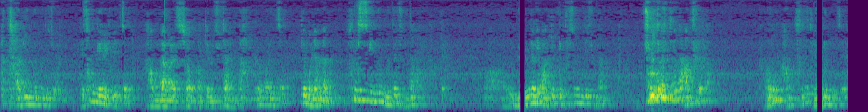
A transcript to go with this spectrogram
다 답이 있는 문제 줘요. 성경에 그게 있죠. 감당할 시험 밖에는 주지 않는다. 그런 말이 있죠. 그게 뭐냐면 풀 수 있는 문제 준다. 어, 능력이 많기 때문에 풀 수 있는 문제 준다. 죽을 때까지 풀었다. 안 풀렸다. 그건 안 풀도 되는 문제야.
